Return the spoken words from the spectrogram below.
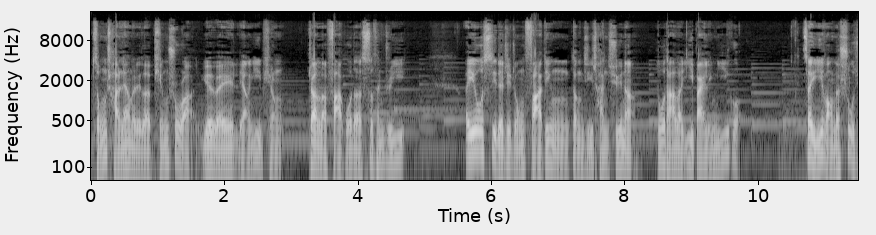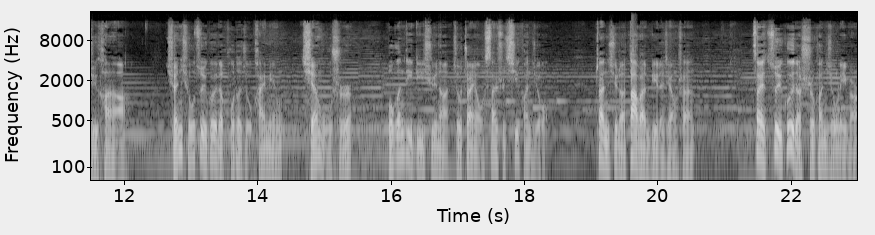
总产量的这个瓶数啊，约为两亿瓶，占了法国的四分之一。AOC 的这种法定等级产区呢，多达了一百零一个。在以往的数据看啊，全球最贵的葡萄酒排名前五十，勃艮第地区呢就占有三十七款酒，占据了大半壁的江山。在最贵的十款酒里面，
